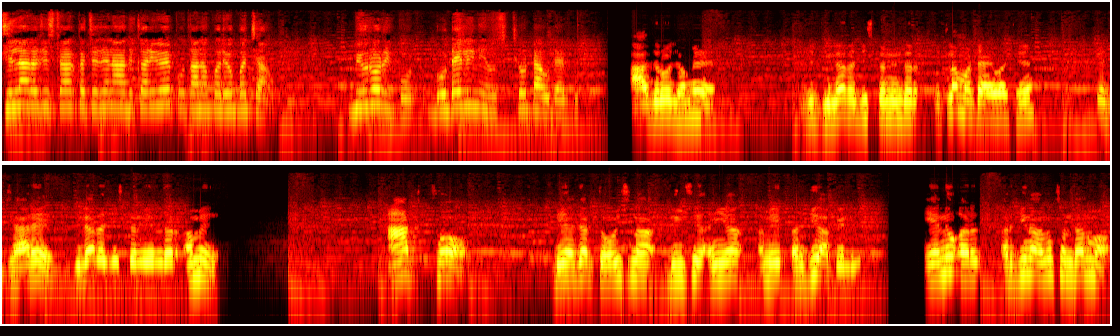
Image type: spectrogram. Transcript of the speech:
જિલ્લા રજિસ્ટ્રાર કચેરીના અધિકારીઓએ પોતાનો કર્યો બચાવ. બ્યુરો રિપોર્ટ, બોડેલી ન્યૂઝ છોટાઉદેપુર આજરોજ અમે જે જિલ્લા રજિસ્ટરની અંદર એટલા માટે આવ્યા છે કે જ્યારે જિલ્લા રજિસ્ટરની અંદર અમે આઠ છ બે હજાર ચોવીસના દિવસે અહીંયા અમે એક અરજી આપેલી. એનું અર- અરજીના અનુસંધાનમાં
